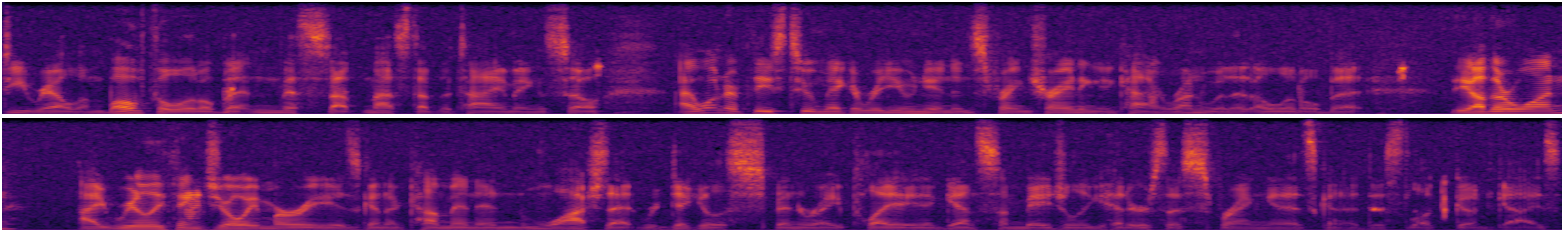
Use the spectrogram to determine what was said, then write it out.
derailed them both a little bit and messed up messed up the timing. So I wonder if these two make a reunion in spring training and kind of run with it a little bit. The other one, I really think Joey Murray is going to come in and watch that ridiculous spin rate play against some major league hitters this spring, and it's going to just look good, guys.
